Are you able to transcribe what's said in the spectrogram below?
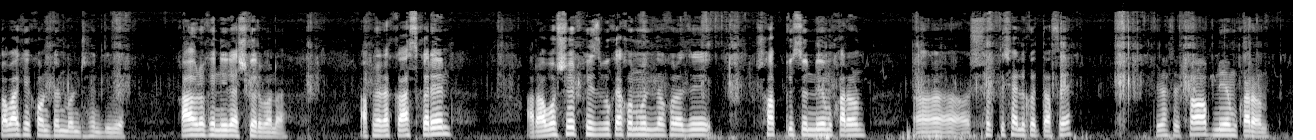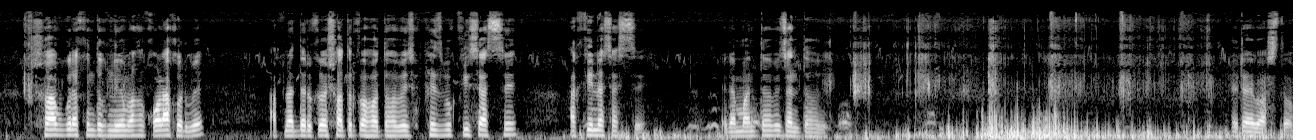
সবাইকে কন্টেন্ট মোটিভেশন দিবে। কাউকে নিরাশ করবে না। আপনারা কাজ করেন। আর অবশ্যই ফেসবুক এখন মনে করে যে সব কিছু নিয়ম কারণ শক্তিশালী করতে আছে। ঠিক আছে? সব নিয়ম কারণ সবগুলো কিন্তু নিয়ম এখন কড়া করবে। আপনাদেরকে সতর্ক হতে হবে। ফেসবুক কী চাচ্ছে আর কী না চাচ্ছে, এটা মানতে হবে, জানতে হবে। এটাই বাস্তব।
